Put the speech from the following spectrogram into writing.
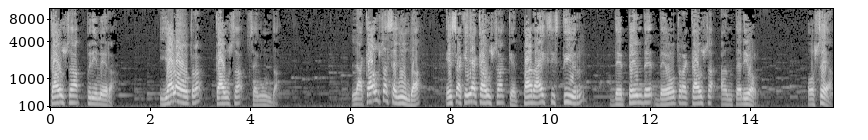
causa primera y a la otra causa segunda. La causa segunda es aquella causa que para existir depende de otra causa anterior. O sea,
